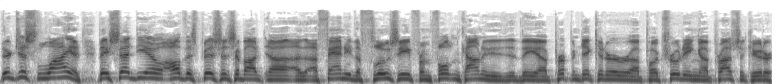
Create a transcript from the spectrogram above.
they're just lying. They said, you know, all this business about uh, uh, Fanny the Floozy from Fulton County, the, the uh, perpendicular uh, protruding uh, prosecutor.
